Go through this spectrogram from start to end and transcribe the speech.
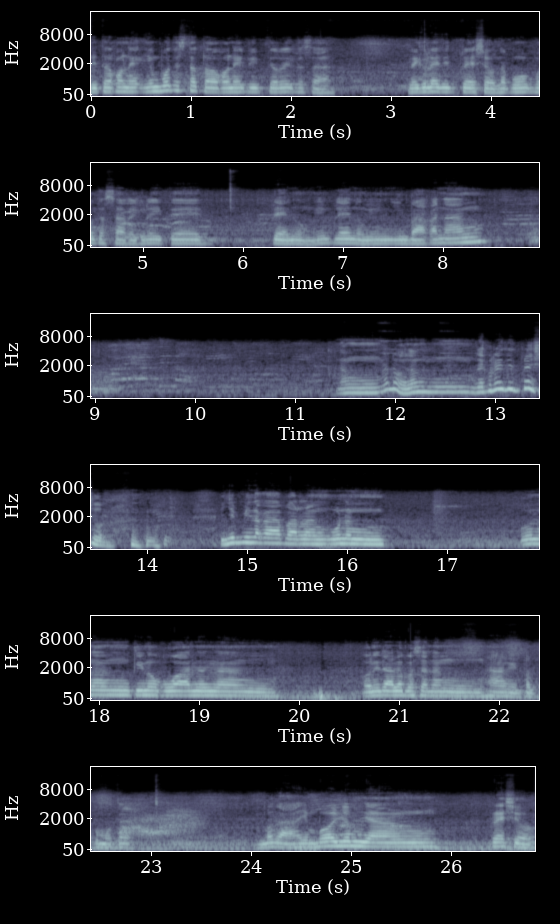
dito connect, yung butas na to, connected to rito sa regulated pressure na pumupunta sa regulated plenum. Yung plenum, yung, yung baka ng ng ano, ng regulated pressure. yun yung pinaka parang unang unang kinukuha na ng o nilalabasan ng hangin pag pumutok. Kumbaga, yung volume niyang pressure,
